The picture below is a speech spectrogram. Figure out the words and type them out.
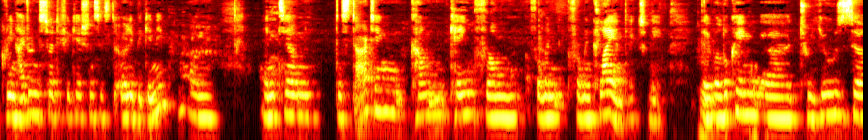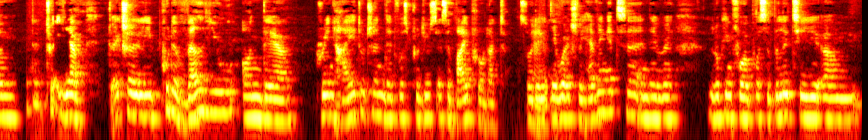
green hydrogen certification since the early beginning. Um, and um, the starting come, came from from an from a client actually. They hmm. were looking uh, to use um, to, yeah to actually put a value on their green hydrogen that was produced as a byproduct. So they, hmm. they were actually having it uh, and they were looking for a possibility um,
